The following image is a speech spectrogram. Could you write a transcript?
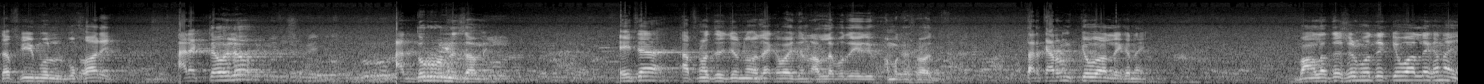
তফিমুল বুখারি। আরেকটা হলো আর নিজামে। এইটা আপনাদের জন্য লেখাবার জন্য আল্লাহ বোধ আমাকে সহজ তার কারণ কেউ আর লেখা নাই। বাংলাদেশের মধ্যে কেউ আর লেখা নাই।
